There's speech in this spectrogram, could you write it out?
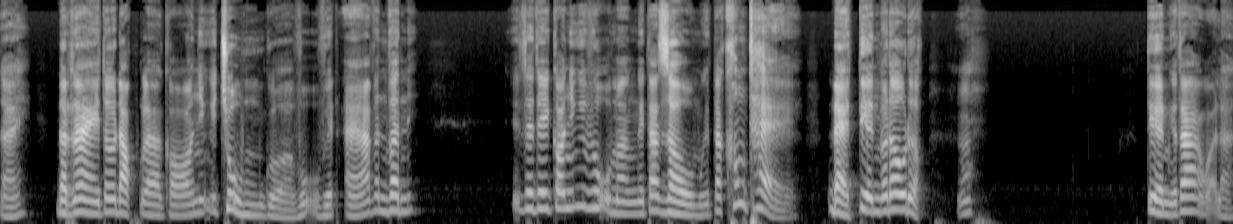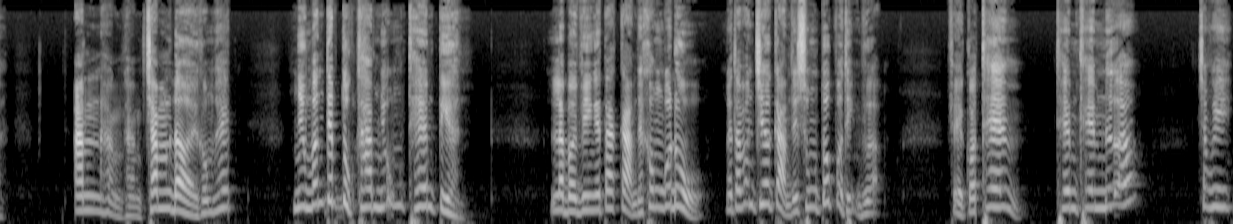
Đấy, Đợt này tôi đọc là có những cái chùm của vụ Việt Á vân vân ấy. Tôi thấy có những cái vụ mà người ta giàu mà người ta không thể để tiền vào đâu được. Đúng không? Tiền người ta gọi là ăn hàng hàng trăm đời không hết, nhưng vẫn tiếp tục tham nhũng thêm tiền. Là bởi vì người ta cảm thấy không có đủ, người ta vẫn chưa cảm thấy sung túc và thịnh vượng. Phải có thêm thêm thêm nữa. Trong khi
